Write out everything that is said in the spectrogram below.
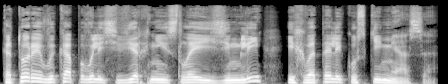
которые выкапывались в верхние слои земли и хватали куски мяса.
